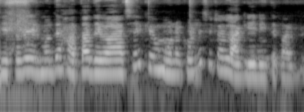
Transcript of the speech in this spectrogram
ভেতরে এর মধ্যে হাতা দেওয়া আছে, কেউ মনে করলে সেটা লাগিয়ে নিতে পারবে।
